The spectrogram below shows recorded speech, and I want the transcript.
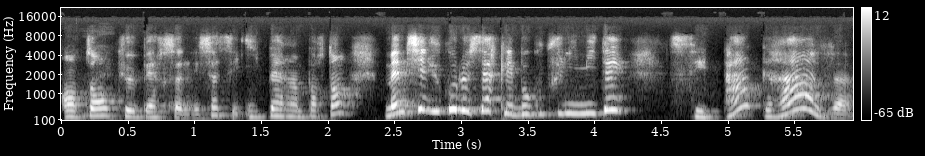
en tant que personne. Et ça, c'est hyper important. Même si du coup, le cercle est beaucoup plus limité, c'est pas grave.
